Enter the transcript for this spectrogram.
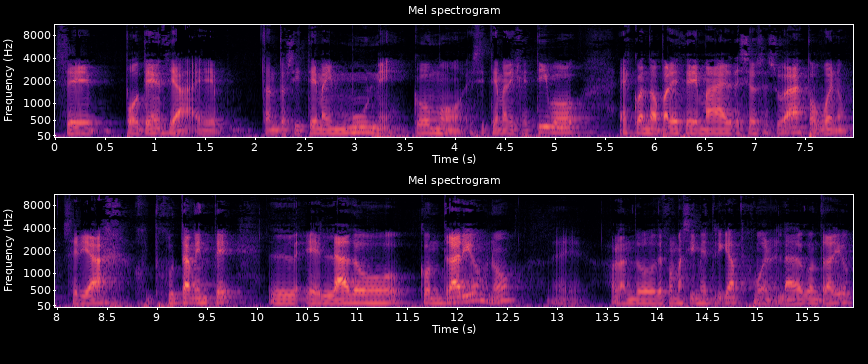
se potencia eh, tanto el sistema inmune como el sistema digestivo, es cuando aparece más el deseo sexual, pues bueno, sería justamente el, lado contrario, ¿no? Eh, hablando de forma simétrica, pues bueno, el lado contrario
